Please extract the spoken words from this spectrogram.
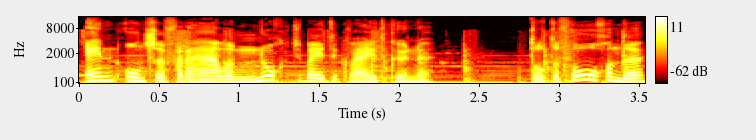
en onze verhalen nog iets beter kwijt kunnen. Tot de volgende!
